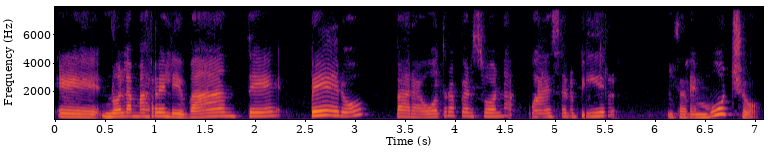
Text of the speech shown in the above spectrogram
eh, no la más relevante, pero para otra persona puede servir o sea, de mucho.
